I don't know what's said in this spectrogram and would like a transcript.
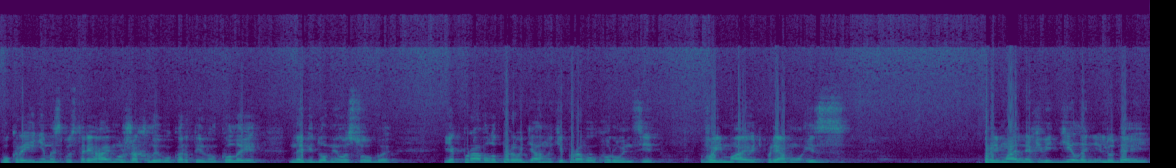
В Україні ми спостерігаємо жахливу картину, коли невідомі особи, як правило, переодягнуті правоохоронці, виймають прямо із приймальних відділень людей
